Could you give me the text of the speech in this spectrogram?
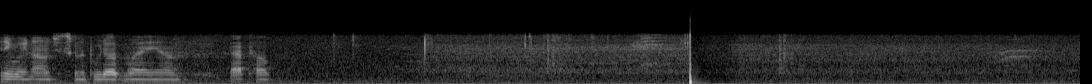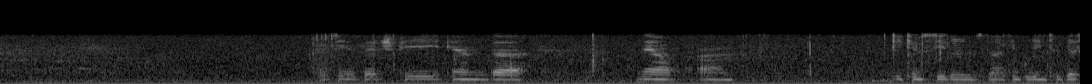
Anyway, now I'm just going to boot up my um, laptop. It's HP and uh, now um, you can see there's uh, I can boot into this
